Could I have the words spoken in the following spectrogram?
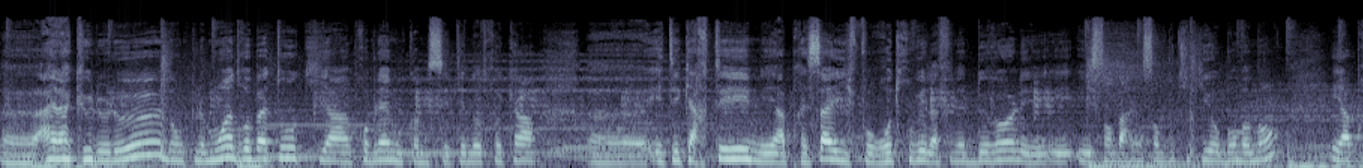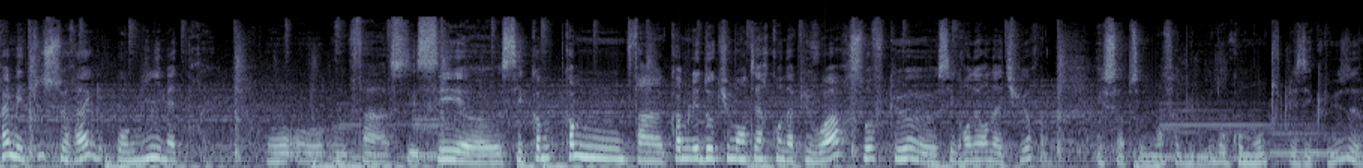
euh, à la queue leu donc le moindre bateau qui a un problème, comme c'était notre cas, est écarté, mais après ça, il faut retrouver la fenêtre de vol et, et, et s'emboutiquer au bon moment. Et après, mais tout se règle au millimètre près. Enfin, c'est euh, comme, les documentaires qu'on a pu voir, sauf que euh, c'est grandeur nature et c'est absolument fabuleux. Donc on monte toutes les écluses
